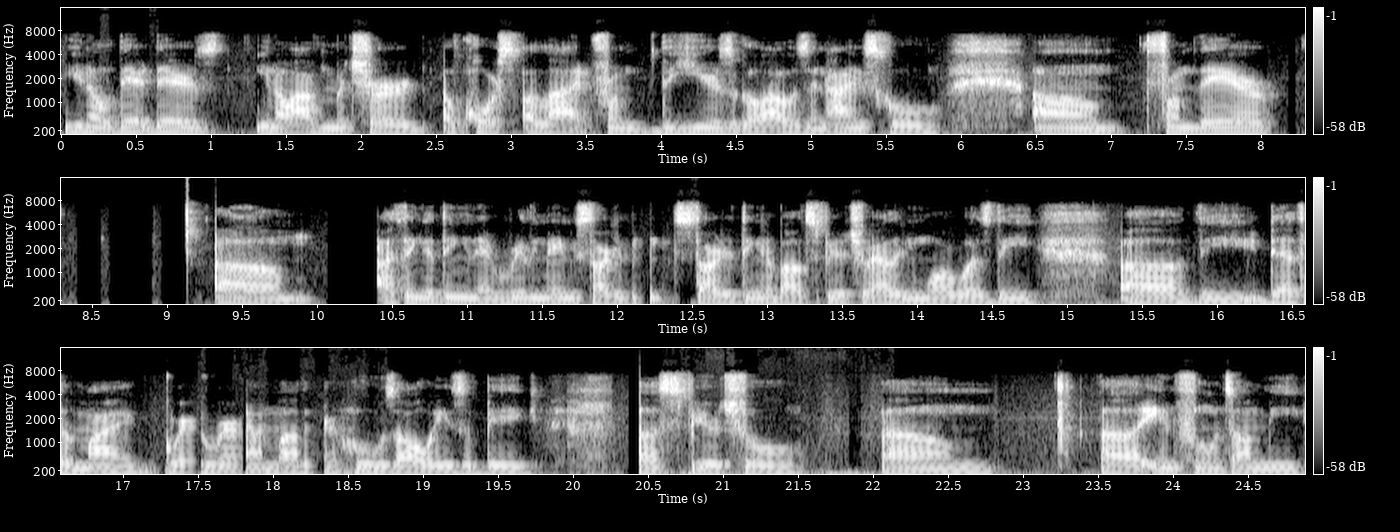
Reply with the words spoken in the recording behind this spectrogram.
you know, there there's you know, I've matured, of course, a lot from the years ago I was in high school. Um, from there, um, I think the thing that really made me start started thinking about spirituality more was the uh, the death of my great grandmother, who was always a big uh, spiritual um, uh, influence on me,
